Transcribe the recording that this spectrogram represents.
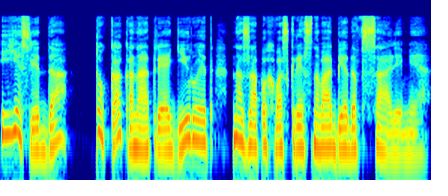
И если да, то как она отреагирует на запах воскресного обеда в Салеме.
